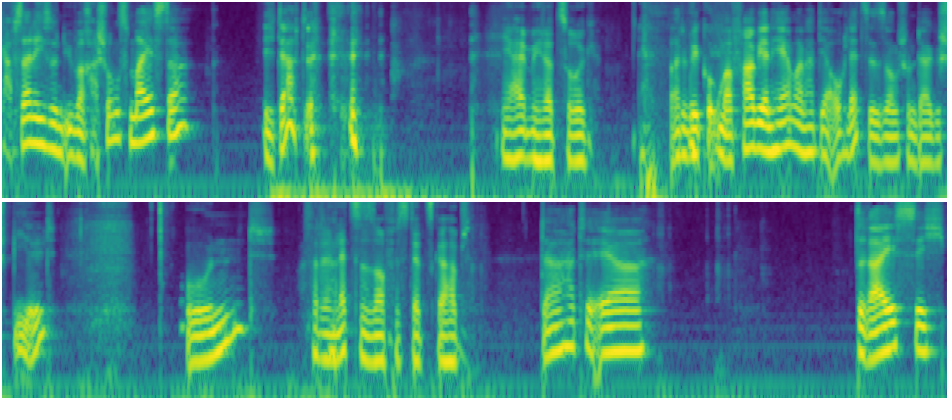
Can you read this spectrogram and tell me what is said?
Gab es da nicht so einen Überraschungsmeister? Ich dachte. ja, halt mich da zurück. Warte, wir gucken mal. Fabian Herrmann hat ja auch letzte Saison schon da gespielt. Und. Was hat er denn letzte Saison für Stats gehabt? Da hatte er 30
